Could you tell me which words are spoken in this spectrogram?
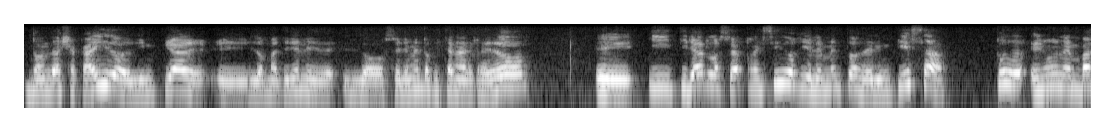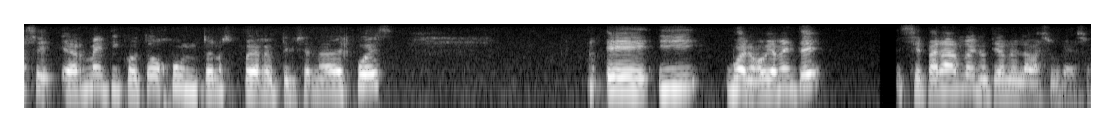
dónde haya caído, limpiar eh, los materiales, los elementos que están alrededor y tirar los residuos y elementos de limpieza todo en un envase hermético, todo junto, no se puede reutilizar nada después. y bueno, obviamente separarlo y no tirarlo en la basura, eso.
